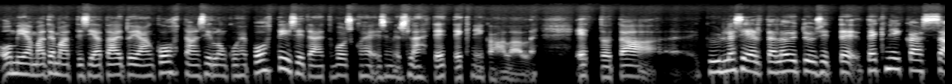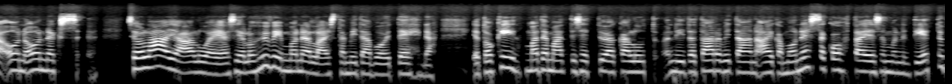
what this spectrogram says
omia matemaattisia taitojaan kohtaan silloin, kun he pohtii sitä, että voisiko he esimerkiksi lähteä tekniikan alalle. Et tota, kyllä sieltä löytyy sitten, tekniikassa on onneksi, se on laaja alue ja siellä on hyvin monenlaista, mitä voi tehdä. Ja toki matemaattiset työkalut, niitä tarvitaan aika monessa kohtaa ja semmoinen tietty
